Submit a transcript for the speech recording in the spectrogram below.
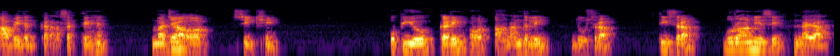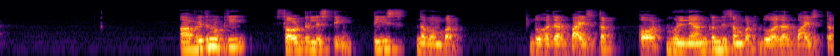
आवेदन करा सकते हैं। मज़ा और सीखें। उपयोग करें और आनंद लें। दूसरा, तीसरा, पुराने से नया। आवेदनों की शॉर्ट लिस्टिंग 30 नवंबर 2022 तक और मूल्यांकन दिसंबर 2022 तक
